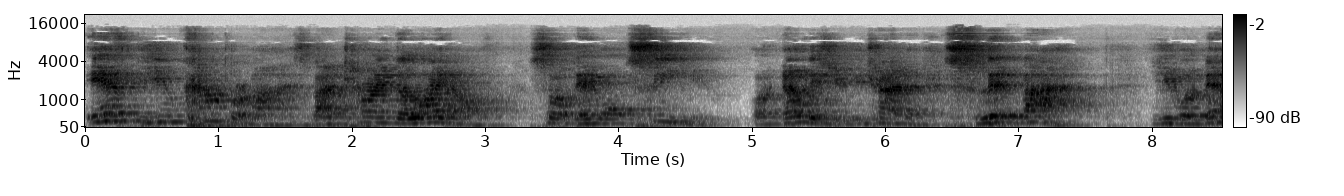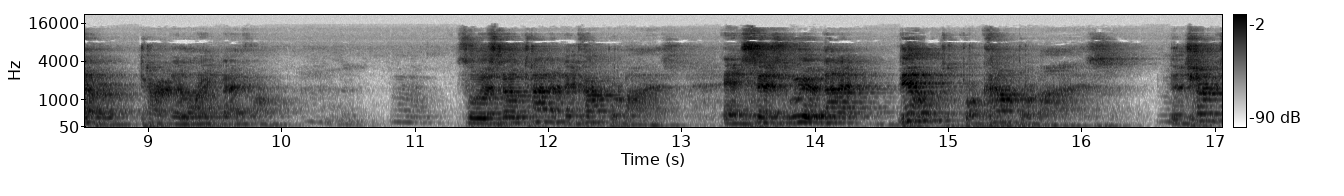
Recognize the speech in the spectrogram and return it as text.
If you compromise by turning the light off so they won't see you or notice you, you're trying to slip by, you will never turn the light back on. So it's no time to compromise. And since we're not built for compromise, the church,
